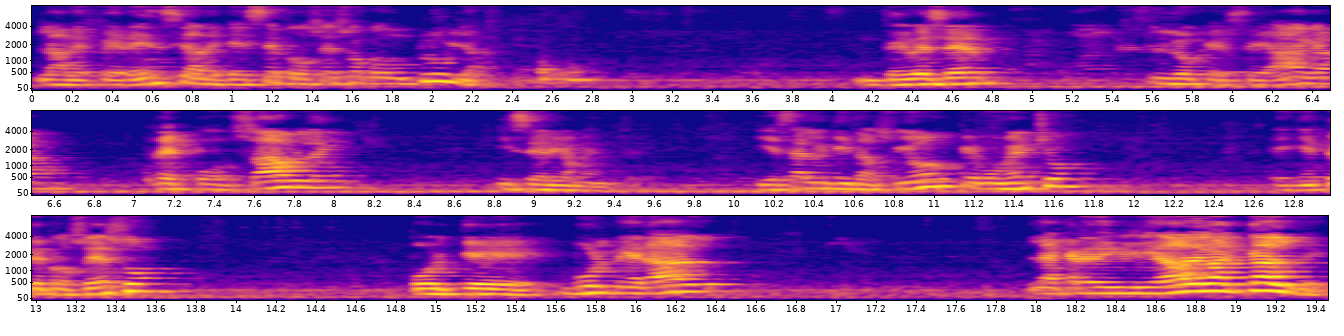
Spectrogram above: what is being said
la deferencia de que ese proceso concluya debe ser lo que se haga responsable y seriamente. Y esa es invitación que hemos hecho en este proceso, porque vulnerar la credibilidad del alcalde,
